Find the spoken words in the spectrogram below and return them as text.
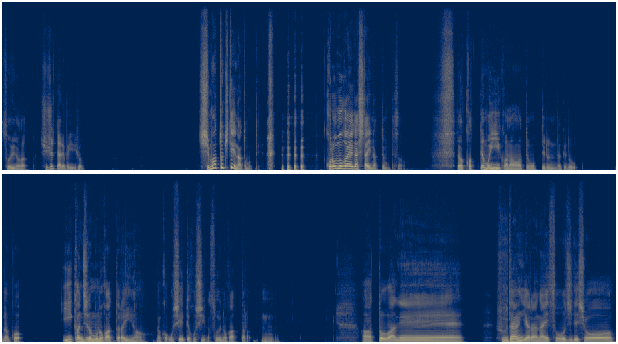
そういうのがシュシュってあればいいでしょ。しまっときてえなと思って。衣替えがしたいなって思ってさ。だから買ってもいいかなって思ってるんだけどなんかいい感じのものがあったらいいな。なんか教えてほしいなそういうのがあったら。うん。あとはね普段やらない掃除でしょ？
